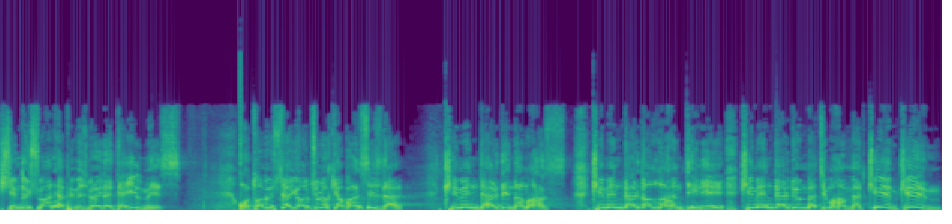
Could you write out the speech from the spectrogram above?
Şimdi şu an hepimiz böyle değil miyiz? Otobüste yolculuk yapan sizler kimin derdi namaz? Kimin derdi Allah'ın dini? Kimin derdi ümmeti Muhammed? Kim kim?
